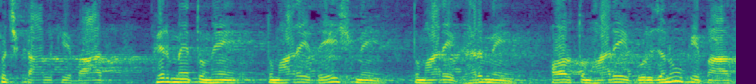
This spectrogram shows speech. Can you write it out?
कुछ काल के बाद फिर मैं तुम्हें तुम्हारे देश में, तुम्हारे घर में और तुम्हारे गुरुजनों के पास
